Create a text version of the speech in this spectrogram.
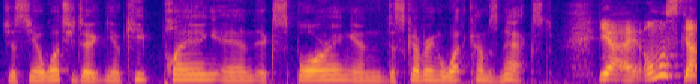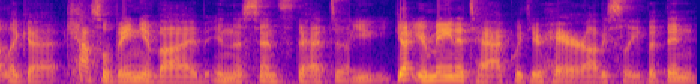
just you know wants you to you know keep playing and exploring and discovering what comes next. Yeah, I almost got like a Castlevania vibe in the sense that uh, you got your main attack with your hair, obviously, but then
